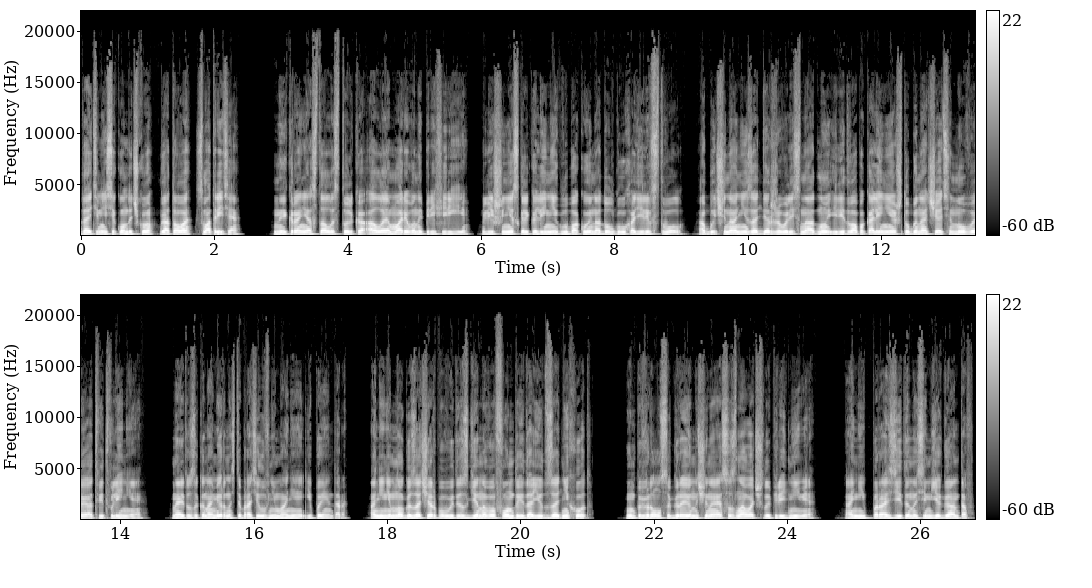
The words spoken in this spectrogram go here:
«Дайте мне секундочку. Готово. Смотрите». На экране осталась только алая марево на периферии. Лишь несколько линий глубоко и надолго уходили в ствол. Обычно они задерживались на одно или два поколения, чтобы начать новое ответвление. На эту закономерность обратил внимание и Пейнтер. Они немного зачерпывают из генного фонда и дают задний ход. Он повернулся к Грею, начиная осознавать, что перед ними. Они паразиты на семье гантов,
